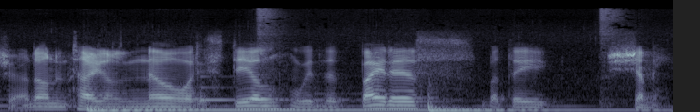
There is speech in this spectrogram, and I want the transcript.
Sure, I don't entirely know what his deal with the bite is, but they shimmy. You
